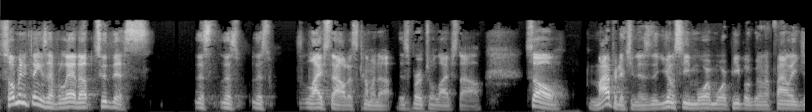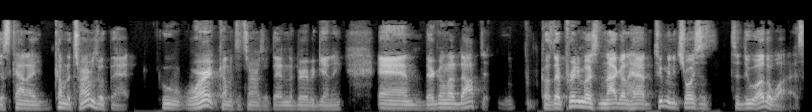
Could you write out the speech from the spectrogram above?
so many things have led up to this, this, this, this lifestyle that's coming up, this virtual lifestyle. So my prediction is that you're going to see more and more people going to finally just kind of come to terms with that who weren't coming to terms with that in the very beginning and they're going to adopt it because they're pretty much not going to have too many choices to do otherwise.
